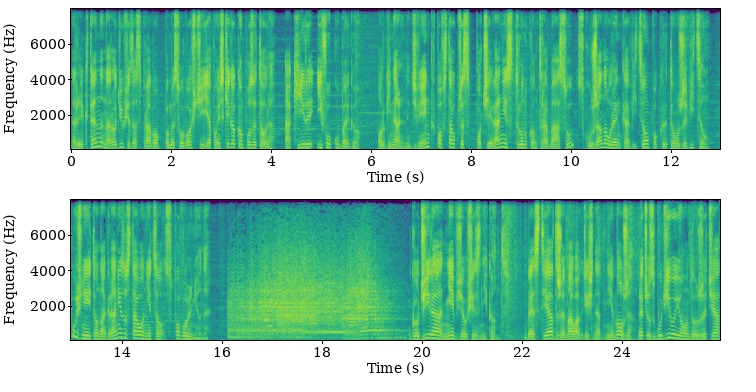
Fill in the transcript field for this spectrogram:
Ryk ten narodził się za sprawą pomysłowości japońskiego kompozytora Akiry Ifukubego. Oryginalny dźwięk powstał przez pocieranie strun kontrabasu skórzaną rękawicą pokrytą żywicą. Później to nagranie zostało nieco spowolnione. Godzilla nie wziął się znikąd. Bestia drzemała gdzieś na dnie morza, lecz zbudziły ją do życia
